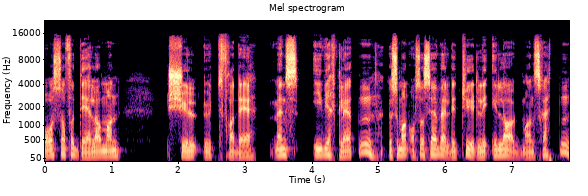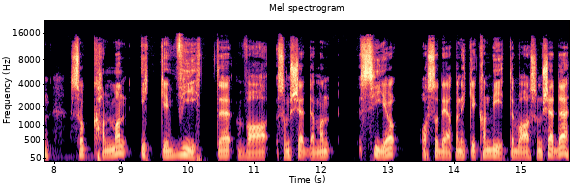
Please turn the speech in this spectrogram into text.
og så fordeler man skyld ut fra det. Mens i virkeligheten, som man også ser veldig tydelig i lagmannsretten, så kan man ikke vite hva som skjedde. Man sier også det at man ikke kan vite hva som skjedde.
